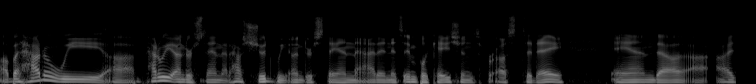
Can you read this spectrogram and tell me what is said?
Uh, but how do we uh, how do we understand that? How should we understand that and its implications for us today? And uh, I,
